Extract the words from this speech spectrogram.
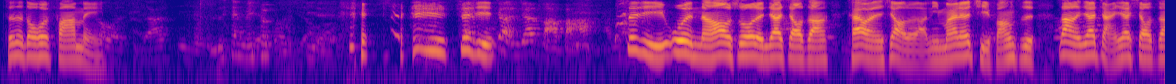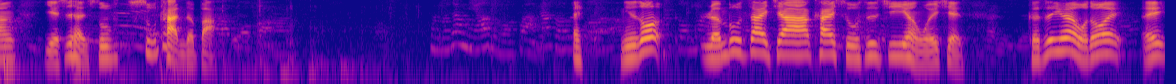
真的都会发霉。没有骨气的，自己叫人家爸爸，自己问，然后说人家嚣张，开玩笑的啦。你买得起房子，让人家讲一下嚣张，也是很舒舒坦的吧？什么叫你要怎么放？哎、你说人不在家开除湿机很危险，可是因为我都会哎、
